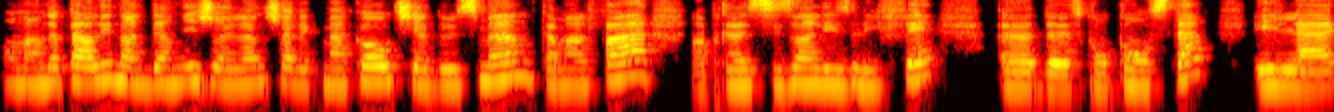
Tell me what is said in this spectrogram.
On en a parlé dans le dernier Je lunch avec ma coach il y a deux semaines, comment le faire, en précisant les, les faits euh, de ce qu'on constate. Et la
